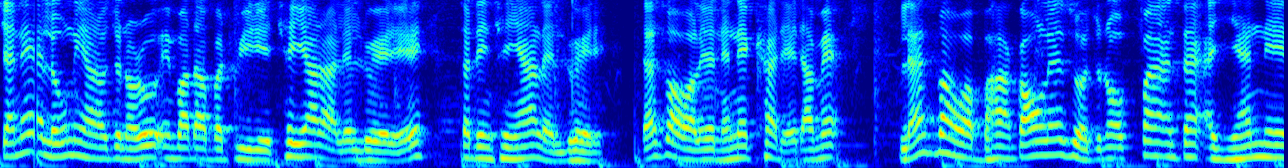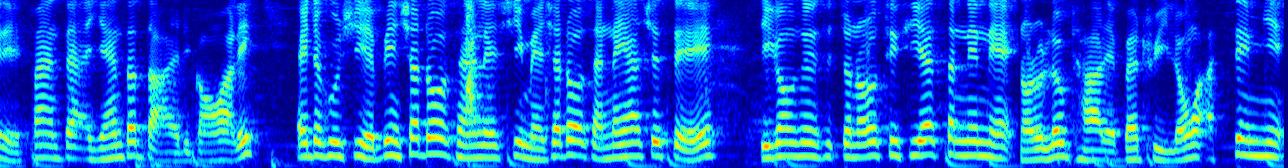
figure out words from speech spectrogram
ကျန်တဲ့အလုံးတွေကတော့ကျွန်တော်တို့ inverter battery တွေချိန်ရတာလည်းလွယ်တယ်စက်တင်ချိန်ရတာလည်းလွယ်တယ် less power လည်းနည်းနည်းခတ်တယ်ဒါပေမဲ့ less power ဘာကောင်းလဲဆိုတော့ကျွန်တော် fan အတန်အရန်နေတယ် fan အတန်အရန်တက်တာတယ်ဒီကောင်ကလေအဲ့တခုရှိရပြင် shadow sun လည်းရှိမယ် shadow sun 280ဒီကောင်ဆိုရင်ကျွန်တော်တို့ CCS စနစ်နဲ့ကျွန်တော်တို့လုတ်ထားတဲ့ battery လုံးဝအဆင့်မြင့်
